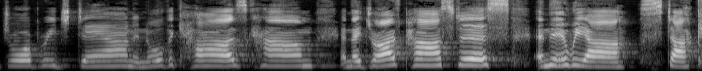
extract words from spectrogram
drawbridge down and all the cars come and they drive past us and there we are stuck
